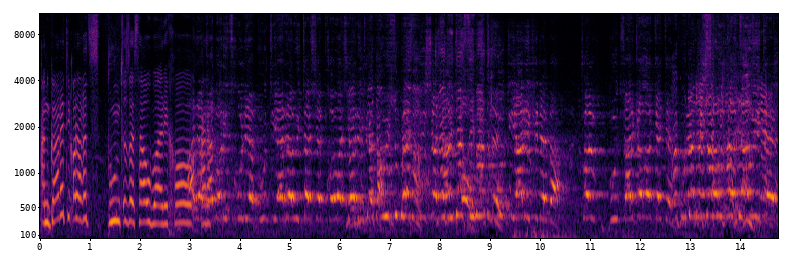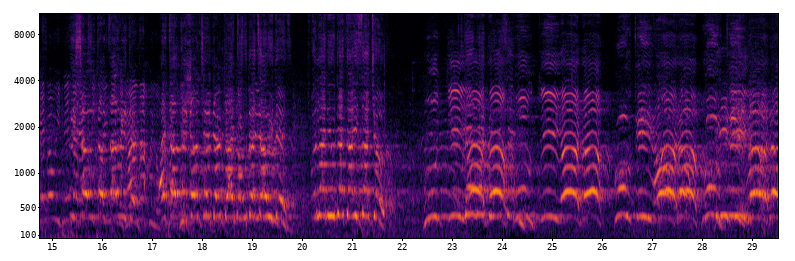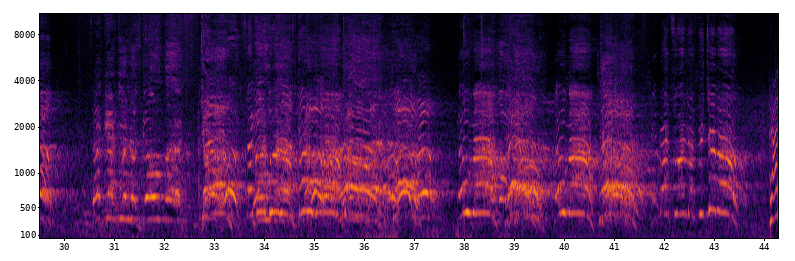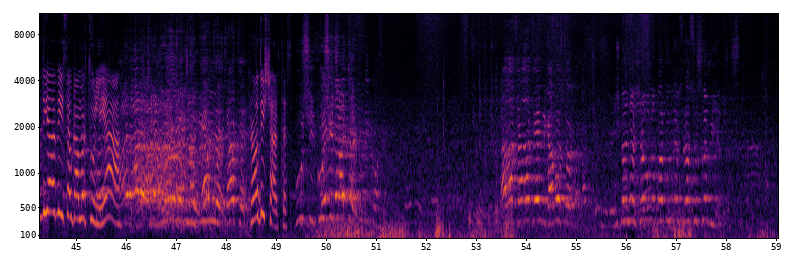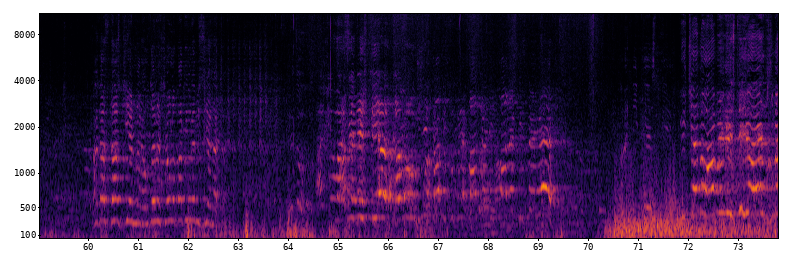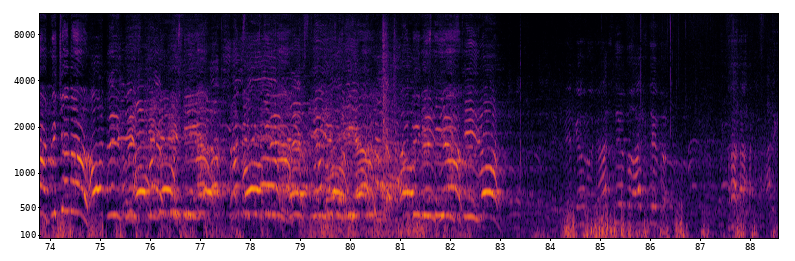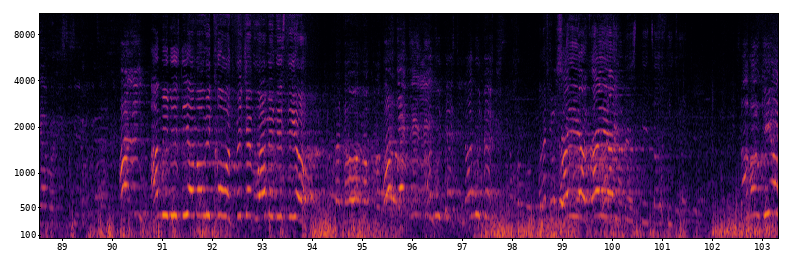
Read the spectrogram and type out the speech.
ანუ გარეთ იყო რაღაც ბუნტზე საუბარი ხო? არა, გამორიცხულია ბუნტი არავითარ შემთხვევაში არ იქნება. თავისუფლება, შედიდა სიმართლე. ბუნტი არ იქნება. ჩვენ ბუნტს არ გავაკეთებ. აქ უნდა ისაუთა შევიღოთ. წავიდე. შემოვიდნენ და განახვილო. აი წავიდე გამჩერდებ და და უნდა წავიდეს. ყველანი უნდა დაისაჯოს. ბუნტი არა, ბუნტი არა, რადიოები ისევ გამორთულია? ჩართე როდის ჩართეს? გუში, გუში ჩართე. რაღაც რაღაცები გამოსწორდა უდანაშაულო პატიმრებს რას უშვებია? მაგას დასჯიან, მაგრამ უდანაშაულო პატიმრების ზიან აქ. ამინისტია გამოუშვი თავისუფლება ამდენი ყალების მერე. ბიჭებო, ამინისტია ერთხმად, ბიჭებო! ამინისტია! ამინისტია! ამინისტია! ამინისტია მოვითხოვოთ, ბიჭებო, ამინისტია! და დავამოკლოთ. ორკეთილი! მანიფესტი, მანიფესტი! აია, აია! სამალკია!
